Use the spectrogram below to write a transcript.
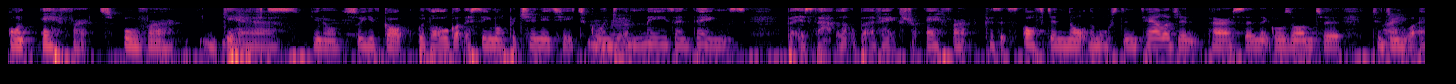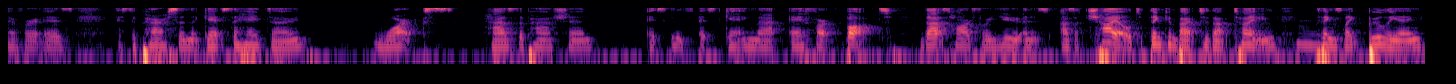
on effort over gifts. Yeah. You know, so you've got, we've all got the same opportunity to go mm-hmm. and do mm-hmm. amazing things. But it's that little bit of extra effort because it's often not the most intelligent person that goes on to, to right. do whatever it is. It's the person that gets the head down, works, has the passion. It's, it's getting that effort. But that's hard for you and it's as a child thinking back to that time mm. things like bullying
